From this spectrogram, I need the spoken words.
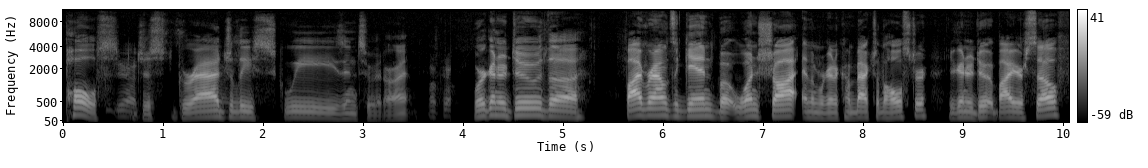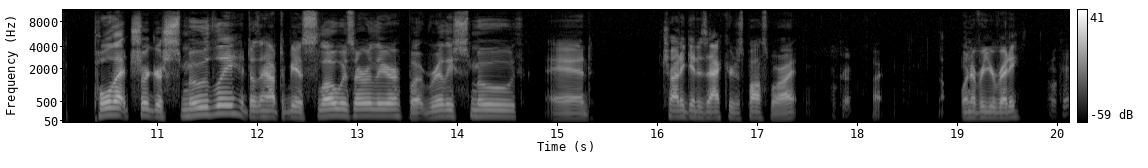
pulse, yeah, just gradually squeeze into it, all right? Okay. We're gonna do the five rounds again, but one shot, and then we're gonna come back to the holster. You're gonna do it by yourself. Pull that trigger smoothly. It doesn't have to be as slow as earlier, but really smooth and try to get as accurate as possible, all right? Okay. All right. Whenever you're ready. Okay.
